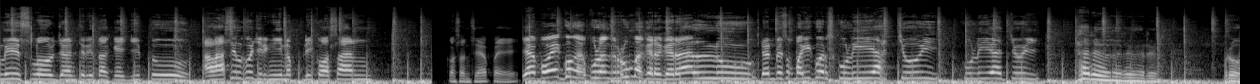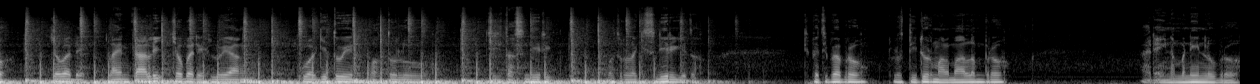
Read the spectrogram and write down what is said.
Please lo jangan cerita kayak gitu. Alhasil gue jadi nginep di kosan Kosan siapa ya? Ya pokoknya gue gak pulang ke rumah gara-gara lu. Dan besok pagi gue harus kuliah cuy. Kuliah cuy. Aduh aduh aduh. Bro coba deh. Lain kali coba deh lu yang gue gituin Waktu lu cerita sendiri. Waktu lu lagi sendiri gitu. Tiba-tiba bro Lu tidur malam-malam bro. Ada yang nemenin lu bro.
